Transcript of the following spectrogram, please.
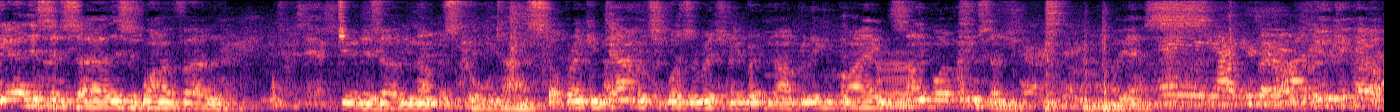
Yeah, this is uh, this is one of uh, Junior's early numbers called uh, "Stop Breaking Down," which was originally written, I believe, by Sonny Boy Williamson. Oh yes. Hey,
